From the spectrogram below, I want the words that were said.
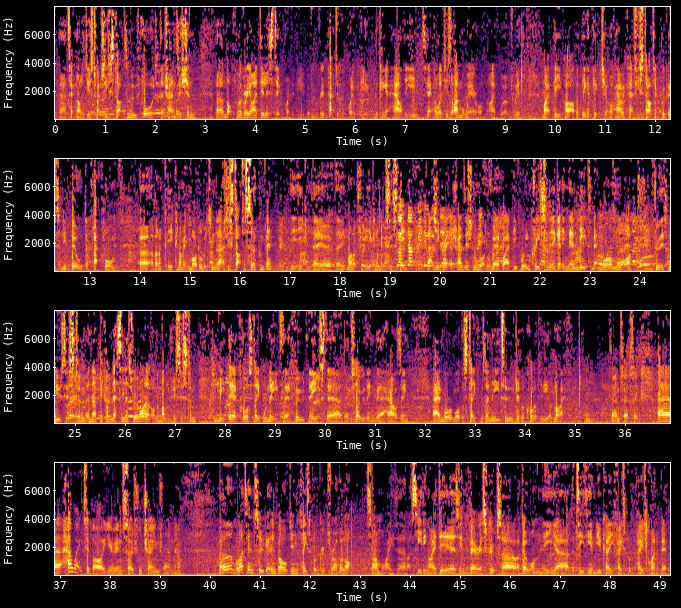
uh, technologies to actually start to move forward the transition, uh, not from a very idealistic point of view, but from a very practical point of view, looking at how the technologies that I'm aware of, that I've worked with, might be part of a bigger picture of how we can actually start to progressively build the platform uh, of an economic model which can actually start to circumvent the, uh, the monetary economic system, and actually create a transitional model whereby people increasingly are getting their needs met more and more through this new system and have become less and less reliant on the monetary system to meet their core staple needs, their food needs, their, their clothing, their housing, and more and more the staples they need to live a quality of life. Hmm, fantastic. Uh, how active are you in social change right now? Um, well, I tend to get involved in the Facebook groups rather a lot. So I'm always uh, like seeding ideas in the various groups. Uh, I go on the uh, the TZM UK Facebook page quite a bit.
